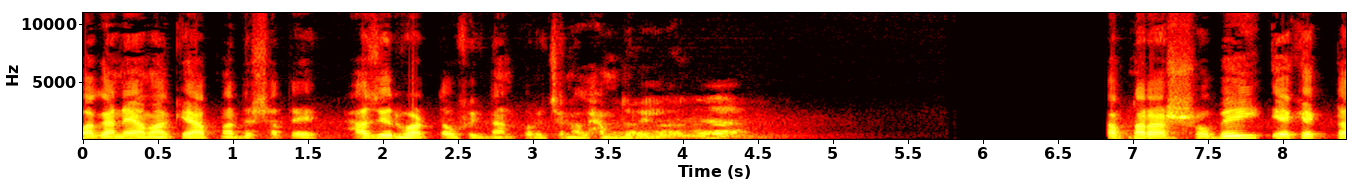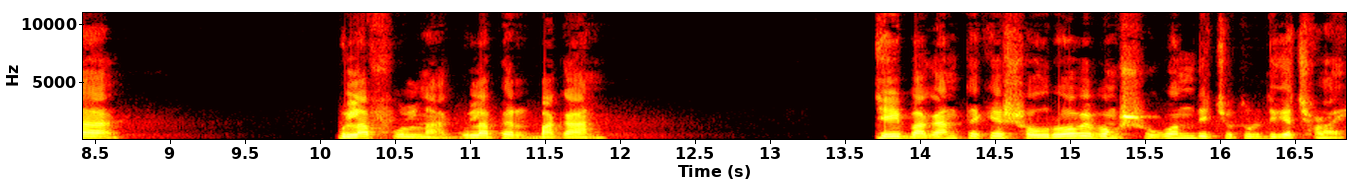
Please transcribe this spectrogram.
বাগানে আমাকে আপনাদের সাথে হাজির হওয়ার তৌফিক দান করেছেন, আলহামদুলিল্লাহ। আপনারা সবেই এক একটা গোলাপ ফুল না, গোলাপের বাগান। যেই বাগান থেকে সৌরভ এবং সুগন্ধি চতুর্দিকে ছড়ায়।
